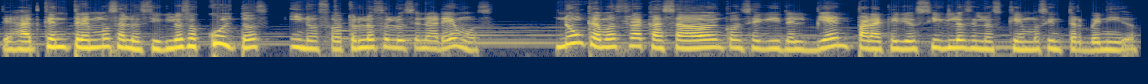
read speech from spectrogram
Dejad que entremos a los siglos ocultos y nosotros lo solucionaremos. Nunca hemos fracasado en conseguir el bien para aquellos siglos en los que hemos intervenido.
